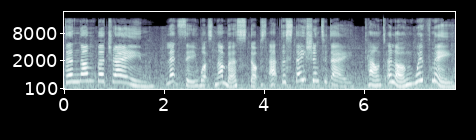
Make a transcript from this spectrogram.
the number train. Let's see what number stops at the station today. Count along with me.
